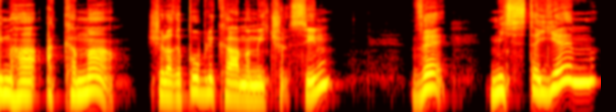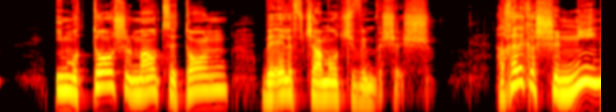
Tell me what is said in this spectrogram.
עם ההקמה של הרפובליקה העממית של סין, ומסתיים עם מותו של מאו צטון ב-1976. החלק השני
